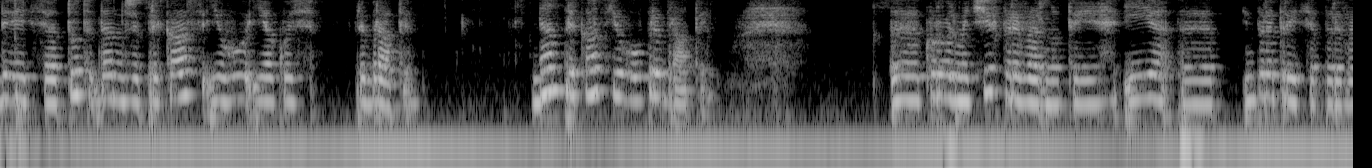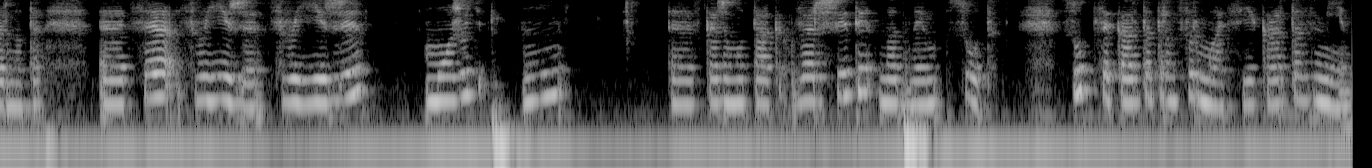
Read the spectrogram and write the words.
Дивіться, тут дан вже приказ його якось прибрати. Дан приказ його прибрати. Е, Король мечів перевернутий і е, імператриця перевернута. Е, Це свої же, свої же можуть, скажімо так, вершити над ним суд. Суд це карта трансформації, карта змін.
